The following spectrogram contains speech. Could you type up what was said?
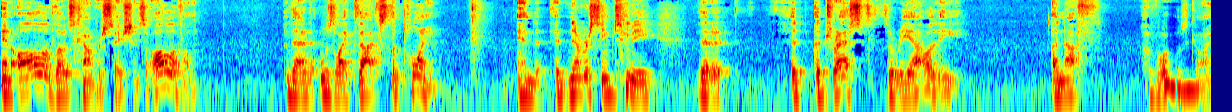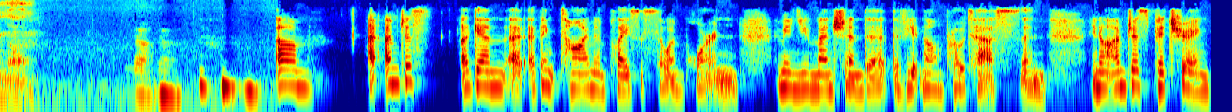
in all of those conversations, all of them, that it was like that's the point. And it never seemed to me that it, it addressed the reality enough of what was going on. Yeah. Um, I, I'm just again, I, think time and place is so important. I mean, you mentioned the, the Vietnam protests and, you know, I'm just picturing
